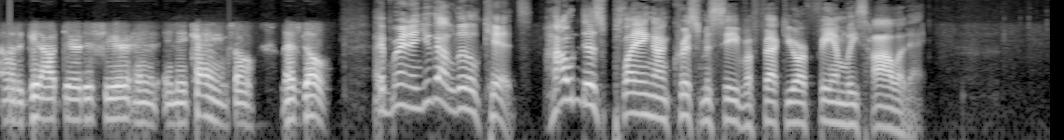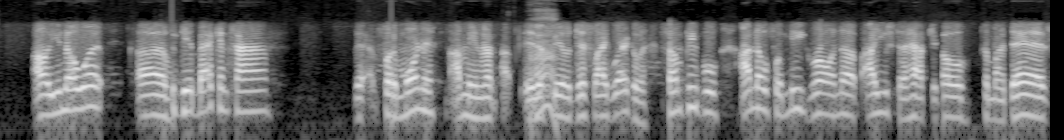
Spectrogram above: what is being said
uh, to get out there this year, and, and it came. So let's go. Hey, Brandon, you got little kids. How does playing on Christmas Eve affect your family's holiday? Oh, you know what? Uh, if we get back in time for the morning, I mean, uh, it'll Oh. feel just like regular. Some people, I know for me growing up, I used to have to go to my dad's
